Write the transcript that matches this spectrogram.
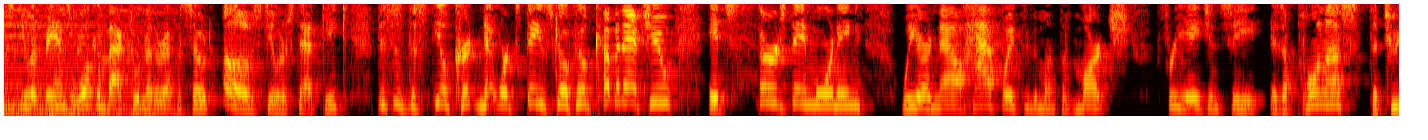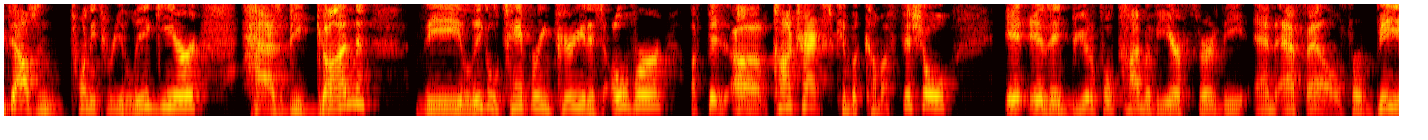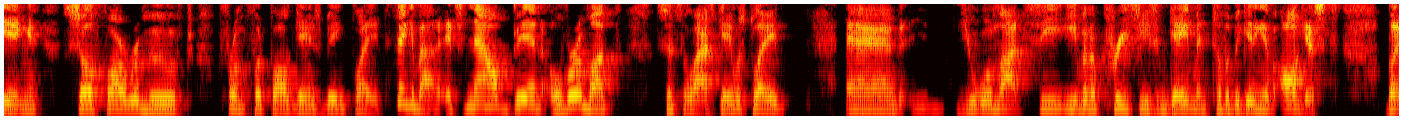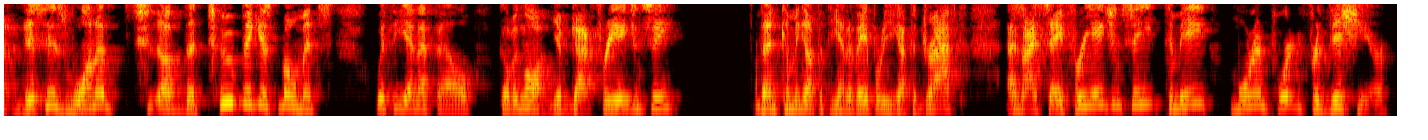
Pittsburgh Steeler fans, welcome back to another episode of Steeler Stat Geek. This is the Steel Curtain Network's Dave Schofield coming at you. It's Thursday morning. We are now halfway through the month of March. Free agency is upon us. The 2023 league year has begun. The legal tampering period is over. Uh, contracts can become official. It is a beautiful time of year for the NFL for being so far removed from football games being played. Think about it. It's now been over a month since the last game was played, and you will not see even a preseason game until the beginning of August. But this is one of, of the two biggest moments with the NFL going on. You've got free agency, then coming up at the end of April, you got the draft as I say, free agency to me more important for this year,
